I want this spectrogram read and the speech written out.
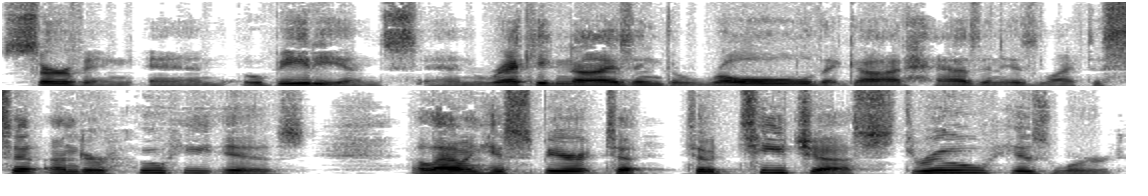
serving and obedience and recognizing the role that God has in his life, to sit under who he is allowing His Spirit to, to teach us through His Word.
